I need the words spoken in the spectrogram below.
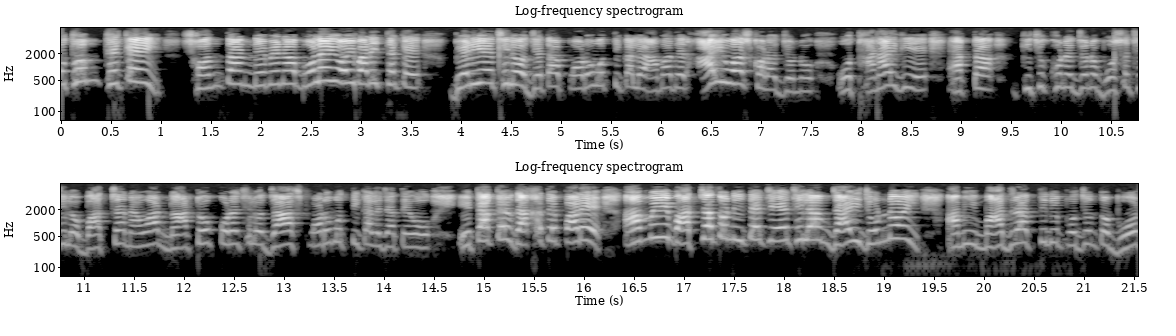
প্রথম থেকেই সন্তান নেবে না বলেই ওই বাড়ির থেকে বেরিয়েছিল, যেটা পরবর্তীকালে আমাদের আই ওয়াশ করার জন্য। ও থানায় গিয়ে একটা কিছুক্ষণের জন্য বসেছিল, বাচ্চা নেওয়ার নাটক করেছিল, জাস্ট পরবর্তীকালে যাতে ও এটাকে দেখাতে পারে। আমি বাচ্চা তো নিতে চেয়েছিলাম, যাই জন্যই। আমি মাঝরাত্রি পর্যন্ত, ভোর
